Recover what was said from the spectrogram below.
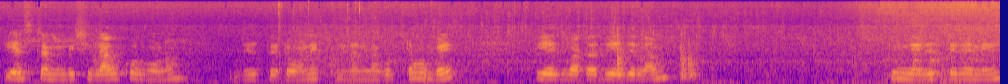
পেঁয়াজটা আমি বেশি লাল করব না, যেহেতু এটা অনেকক্ষণ রান্না করতে হবে। পেঁয়াজ বাটা দিয়ে দিলাম। একটু নেড়ে চেড়ে নিই।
